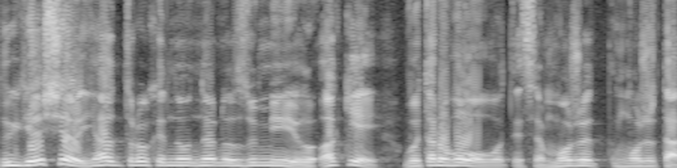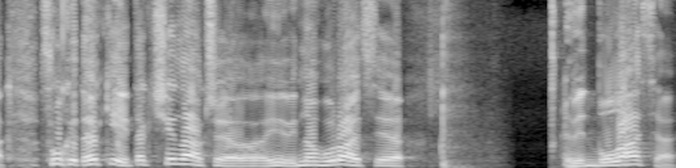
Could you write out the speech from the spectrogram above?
Ну я ще я трохи не, не розумію. Окей, виторговуватися, може, може так. Слухайте, окей, так чи інакше, інаугурація відбулася.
